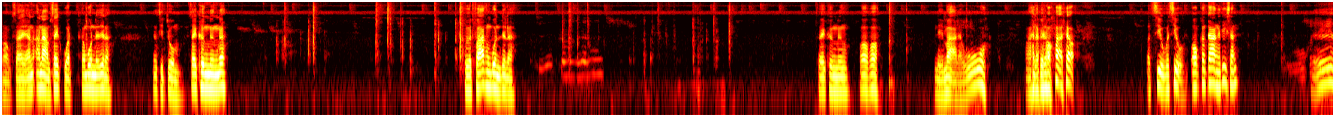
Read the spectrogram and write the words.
ลองใส่อันอันน้ำใส่ขวดข้างบนได้สิล่ะยังสิจม ใส่ครึ่งหนึ่งเด้อเปิดฟ้าข้างบนจ้ะล่ะใส่ครึ่งหนึ่งพ่อพ่อหนีมาแล้วโอ้มาแล้วไปน้องมาแล้วปลาซิวปลาซิวออกกลางๆไอ้ที่สัน เออ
